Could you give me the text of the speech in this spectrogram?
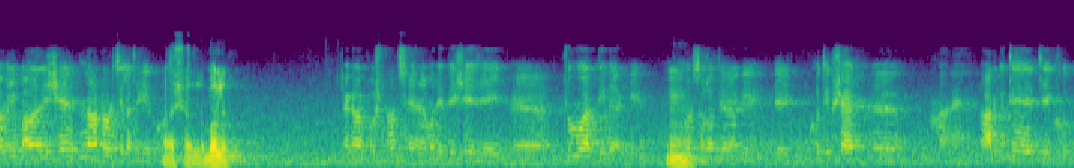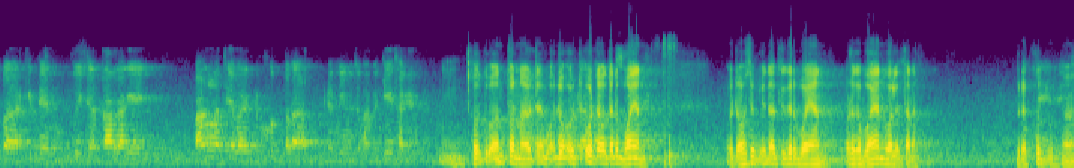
আমি বাংলাদেশের নাটোর জেলা থেকে মাশাআল্লাহ বলেন এখন প্রশ্ন হচ্ছে আমাদের দেশে যে জুমার দিন আর কি। সালাতের আগে যে খতিব সাহেব মানে আরবিতে যে খুতবা আর কি দেন দুইটা তার আগে বাংলাতে আবার একটা খুতবা এটা দিয়ে থাকেন হুম, না ওটা ওটা- ওটা- ওটা ওদের বয়ান। ওটা হচ্ছে বিদাতিদের বয়ান ওটাকে বয়ান বলে তারা। ওটা খুদ হ্যাঁ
